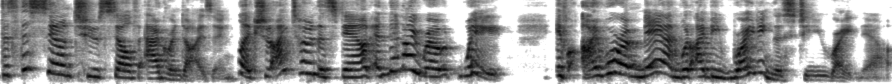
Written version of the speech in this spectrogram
Does this sound too self aggrandizing? Like, should I tone this down? And then I wrote, Wait, if I were a man, would I be writing this to you right now?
